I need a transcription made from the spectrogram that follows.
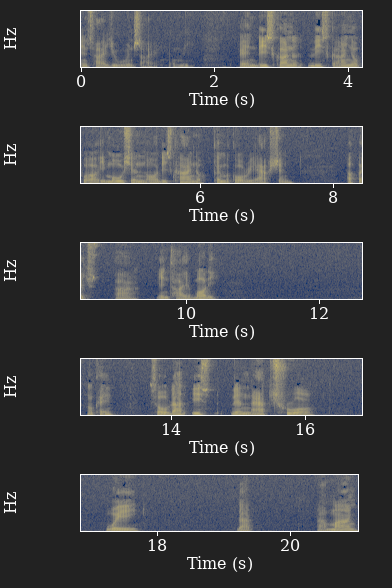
inside you inside of me. And this kind of this kind of uh, emotion or this kind of chemical reaction affects our entire body. Okay? So that is the natural way that our mind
